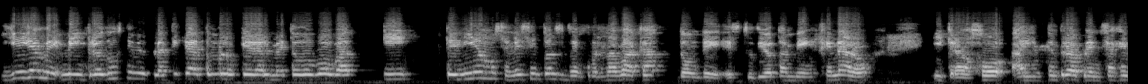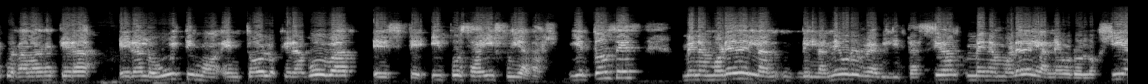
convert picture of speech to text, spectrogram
Y ella me, me introduce y me platica de todo lo que era el método Bobat y teníamos en ese entonces en Cuernavaca, donde estudió también Genaro y trabajó el centro de aprendizaje de Cuernavaca, que era, era lo último en todo lo que era Bobat, este, y pues ahí fui a dar. Y entonces me enamoré de la, de la neurorehabilitación, me enamoré de la neurología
